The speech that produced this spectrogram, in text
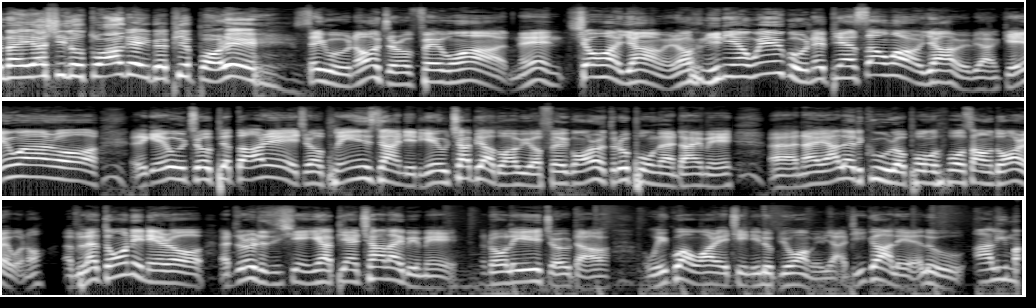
အနိုင်ရရှိလို့သွားခဲ့ပြီပဲဖြစ်ပေါ်တယ် စိတ်ကိုနော်ကျွန်တော် fair ကွန်ကနဲ့ရှောင်းရရမယ်နော်နီနီယံဝေးကိုနဲ့ပြန်ဆောင်မတော့ရမယ်ဗျာ game ကတော့တကယ်ကိုကျွန်တော်ပြတ်သားတဲ့ကျွန်တော် playing style တွေတကယ်ကိုချပြသွားပြီးတော့ fair ကွန်ကတော့သူတို့ပုံစံအတိုင်းပဲအဲနိုင်ရလက်တစ်ခုတော့ပုံပေါ်ဆောင်သွားတယ်ပေါ့နော် black dawn အနေနဲ့တော့သူတို့ decision ကြီးကပြန်ချလိုက်ပေမဲ့တော်တော်လေးကျွန်တော်တို့ဒါဝေးကွာသွားတဲ့အချိန်လေးလို့ပြောရမယ်ဗျာအဓိကလည်းအဲ့လိုအားလီမာ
